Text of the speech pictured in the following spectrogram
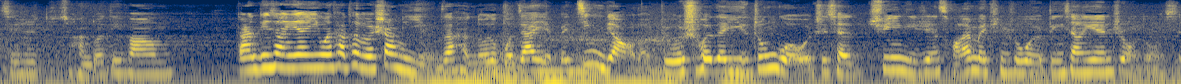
其实很多地方。当然，丁香烟因为它特别上瘾，在很多的国家也被禁掉了。比如说，在中国，我之前去印尼之前从来没听说过有丁香烟这种东西。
